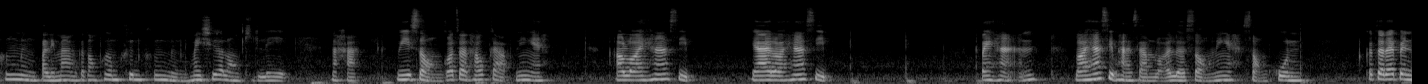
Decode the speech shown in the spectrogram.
ครึ่งหนึ่งปริมาตรมันก็ต้องเพิ่มขึ้นครึ่งหนึ่งไม่เชื่อลองคิดเลขนะคะ v สองก็จะเท่ากับนี่ไง เอาร้อยห้าสิบย้ายร้อยห้าสิบไปหาร ร้อยห้าสิบหารสามร้อยเหลือสองนี่ไงสองคูณก็จะได้เป็น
